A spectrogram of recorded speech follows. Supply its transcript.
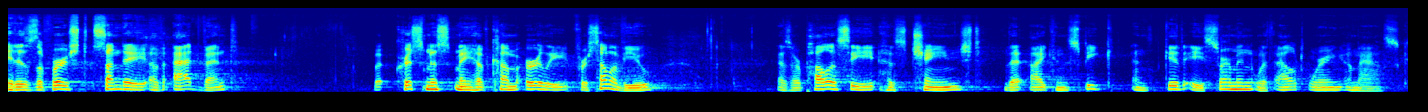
It is the first Sunday of Advent, but Christmas may have come early for some of you, as our policy has changed that I can speak and give a sermon without wearing a mask.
